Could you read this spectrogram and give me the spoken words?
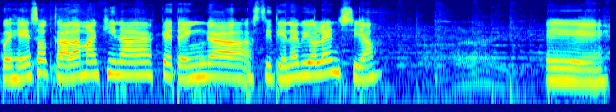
Pues eso, cada máquina que tenga, si tiene violencia eh,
